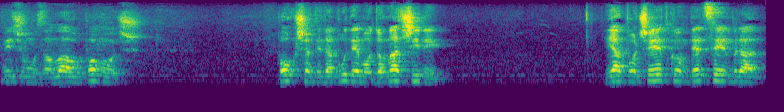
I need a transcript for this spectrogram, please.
mi ćemo za Allahu pomoć pokušati da budemo domaćini. Ja početkom decembra,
